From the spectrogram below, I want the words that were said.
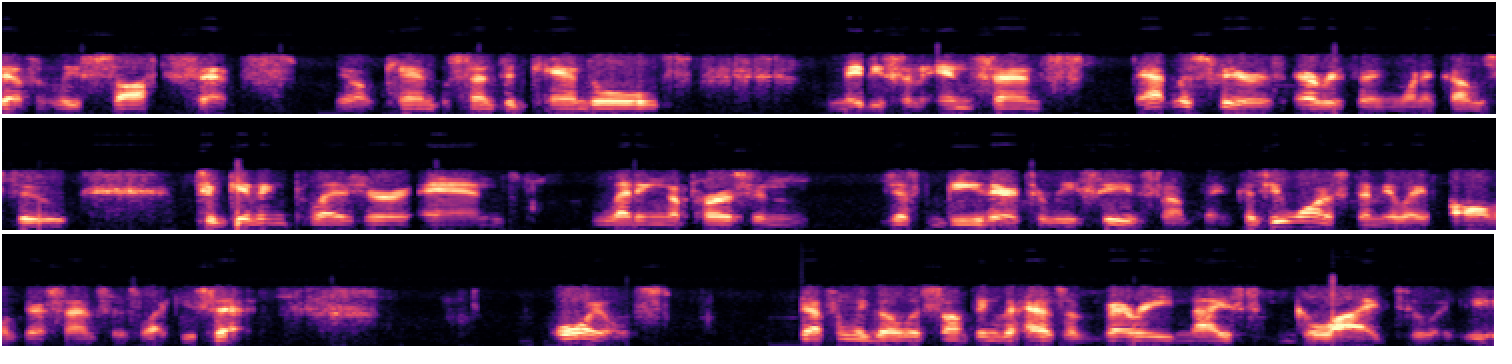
definitely soft scents you know can- scented candles maybe some incense. Atmosphere is everything when it comes to to giving pleasure and letting a person just be there to receive something because you want to stimulate all of their senses, like you said. Oils, definitely go with something that has a very nice glide to it. Your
